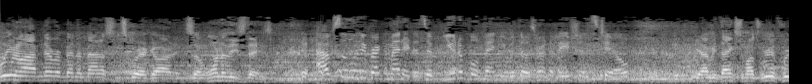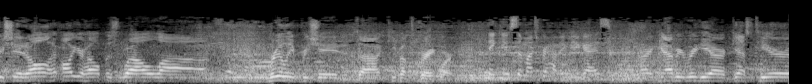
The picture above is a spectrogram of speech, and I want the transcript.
Believe it or not, I've never been to Madison Square Garden, so one of these days. Absolutely recommend it. It's a beautiful venue with those renovations too. Gabby, thanks so much. We appreciate it. All, all your help as well. Uh, really appreciate it. Uh, keep up the great work. Thank you so much for having me, guys. All right, Gabby Riggi, our guest here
